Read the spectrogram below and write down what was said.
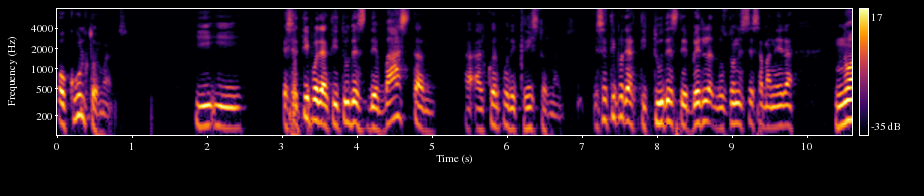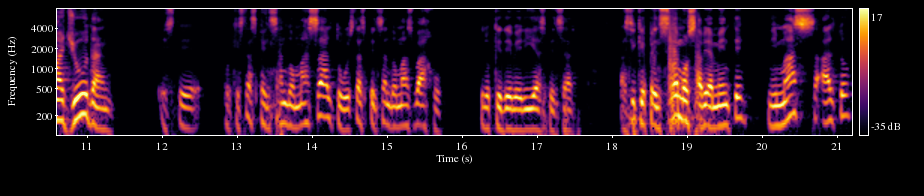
oculto, hermanos. Y, ese tipo de actitudes devastan al cuerpo de Cristo, hermanos. Ese tipo de actitudes de ver los dones de esa manera no ayudan, este, porque estás pensando más alto o estás pensando más bajo de lo que deberías pensar. Así que pensemos sabiamente, ni más alto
